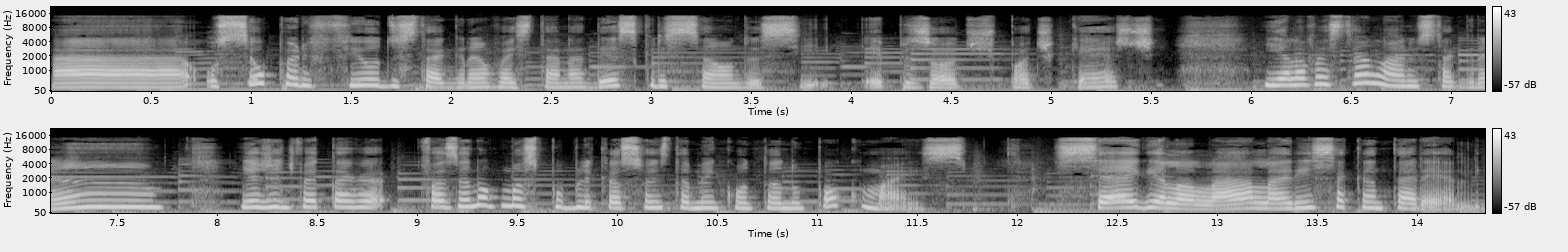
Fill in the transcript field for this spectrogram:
a, o seu perfil do Instagram vai estar na descrição desse episódio de podcast e ela vai estar lá no Instagram e a gente vai estar fazendo algumas publicações também contando um pouco mais. Segue ela lá, Larissa Cantarelli.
